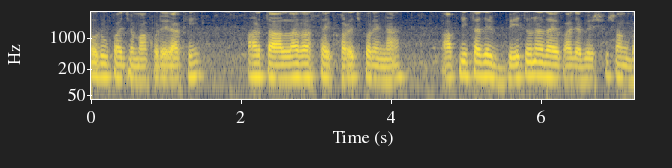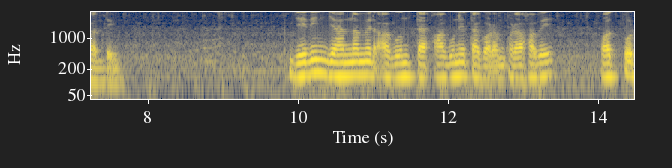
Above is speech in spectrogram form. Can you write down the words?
ও রূপা জমা করে রাখে আর তা আল্লাহর রাস্তায় খরচ করে না, আপনি তাদের বেদনাদায়ক আজাবের সুসংবাদ দিন। যেদিন জাহান্নামের আগুন তা, আগুনে তা গরম করা হবে, অতপর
